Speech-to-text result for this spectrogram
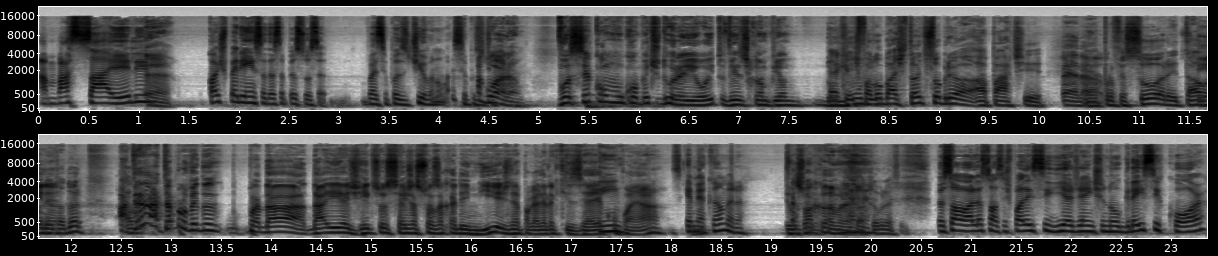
amassar ele. É. Qual a experiência dessa pessoa? Vai ser positiva? Não vai ser positiva. Agora, você como competidor aí, oito vezes campeão do é que a gente mundo, falou bastante sobre a, parte É, né? é, professora e tal, Sim, né? orientadora. Até, até aproveita pra dar, dar aí as redes sociais das suas academias, né? Pra galera que quiser Sim. acompanhar. Você quer minha câmera? Tem a sua câmera. Só né? a câmera assim. Pessoal, olha só, vocês podem seguir a gente no Grace Core.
